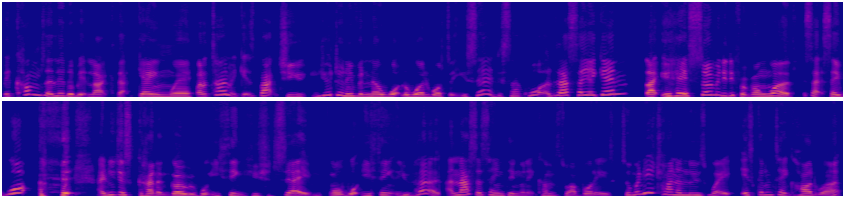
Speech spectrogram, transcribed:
becomes a little bit like that game where by the time it gets back to you, you don't even know what the word was that you said. It's like, what did I say again? Like you hear so many different wrong words. It's like, say what? and you just kind of go with what you think you should say or what you think you heard. And that's the same thing when it comes to our bodies. So when you're trying to lose weight, it's going to take hard work.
